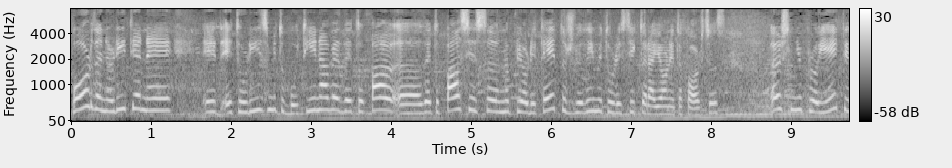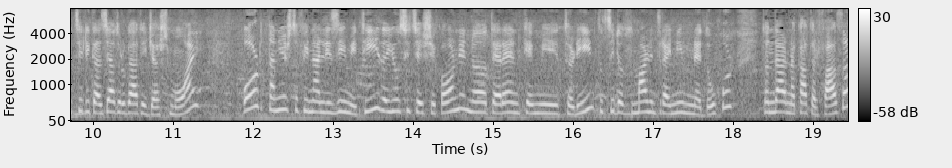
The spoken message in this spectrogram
por dhe në rritjen e e turizmit të bujtinave dhe të pa, dhe të pasjes në prioritet të zhvillimit turistik të rajonit të Korçës. Është një projekt i cili ka zgjatur gati 6 muaj, por tani është finalizimi i tij dhe ju siç e shikoni në terren kemi të rinj, të cilët do të marrin trajnimin e duhur, të ndarë në katër faza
